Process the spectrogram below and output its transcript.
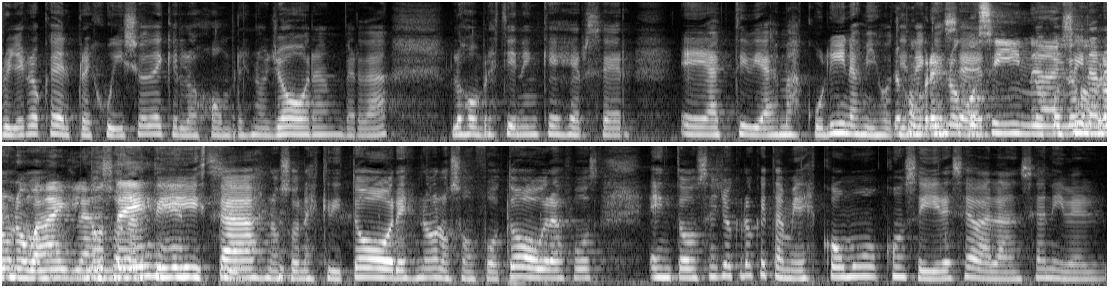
creo que el prejuicio de que los hombres no lloran, ¿verdad? Los hombres tienen que ejercer eh, actividades masculinas, mi hijo tiene que no ser, cocinan, no cocinan, no, no, bailan, no son artistas, no son escritores, no, no son fotógrafos. Entonces yo creo que también es cómo conseguir ese balance a nivel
